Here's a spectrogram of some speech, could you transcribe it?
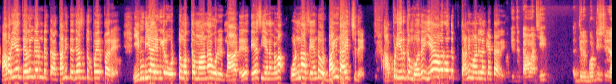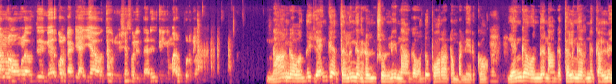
அவர் ஏன் தெலுங்கர்னு த- தனித்த தேசத்துக்கு போயிருப்பாரு? இந்தியா என்கிற ஒட்டுமொத்தமான ஒரு நாடு தேசிய இனங்கள்லாம் ஒன்னா சேர்ந்து ஒரு பைண்ட் ஆயிடுச்சுது அப்படி இருக்கும்போது ஏன் அவர் வந்து தனி மாநிலம் கேட்டாரு? இது காமாட்சி. திரு பொட்டி ஸ்ரீராமலு அவங்கள வந்து மேற்கோள் காட்டி ஐயா வந்து ஒரு விஷயம் சொல்லியிருந்தாரு. இதுக்கு நீங்க மறுப்பு கொடுக்கலாம். நாங்க வந்து எங்க தெலுங்கர்கள்னு சொல்லி நாங்க வந்து போராட்டம் பண்ணியிருக்கோம். எங்க வந்து நாங்க தெலுங்கர்னு கல்வி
